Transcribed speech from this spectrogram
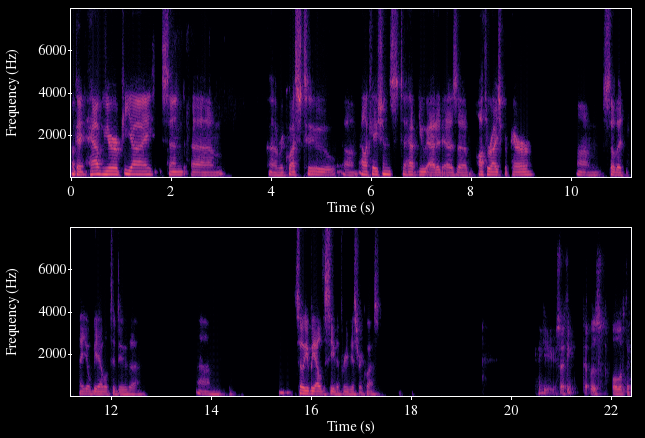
Okay, have your PI send um, a request to um, allocations to have you added as a authorized preparer um, so that that you'll be able to do the um, so you'll be able to see the previous request. Thank you. So I think that was all of the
